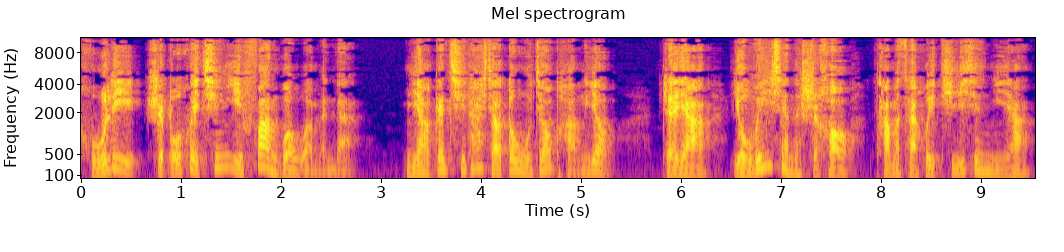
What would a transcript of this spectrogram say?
狐狸是不会轻易放过我们的。你要跟其他小动物交朋友，这样有危险的时候，它们才会提醒你呀。”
